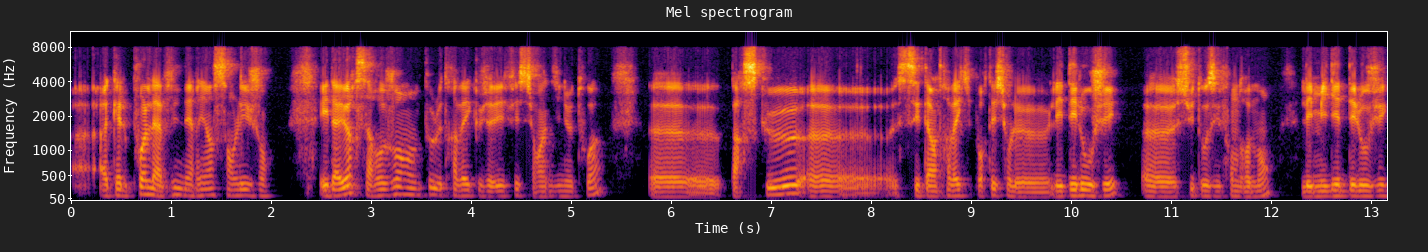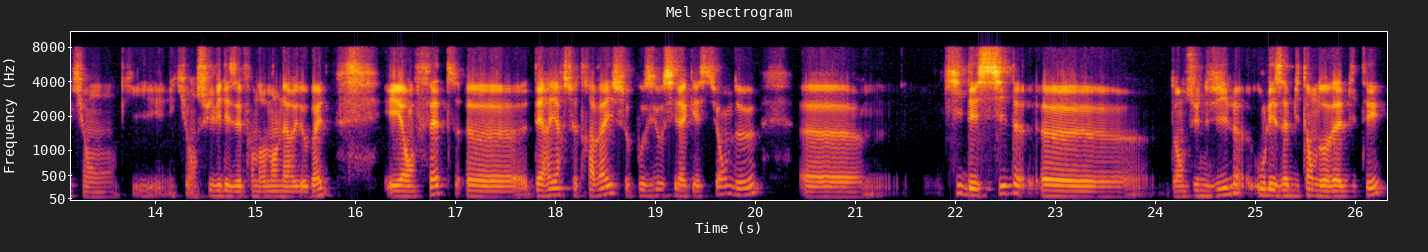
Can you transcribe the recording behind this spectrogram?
à, quel point la ville n'est rien sans les gens. Et d'ailleurs, ça rejoint un peu le travail que j'avais fait sur Indigne-toi, euh, parce que euh, c'était un travail qui portait sur les délogés euh, suite aux effondrements, les milliers de délogés qui ont, qui, ont suivi les effondrements de la rue d'Aubagne. Et en fait, derrière ce travail se posait aussi la question de qui décide euh, dans une ville où les habitants doivent habiter,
